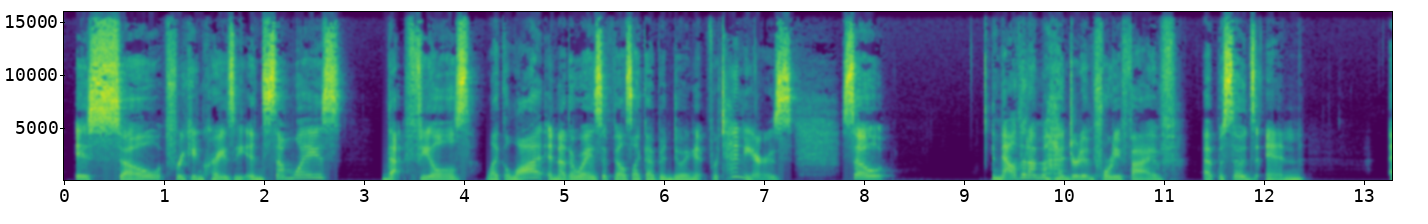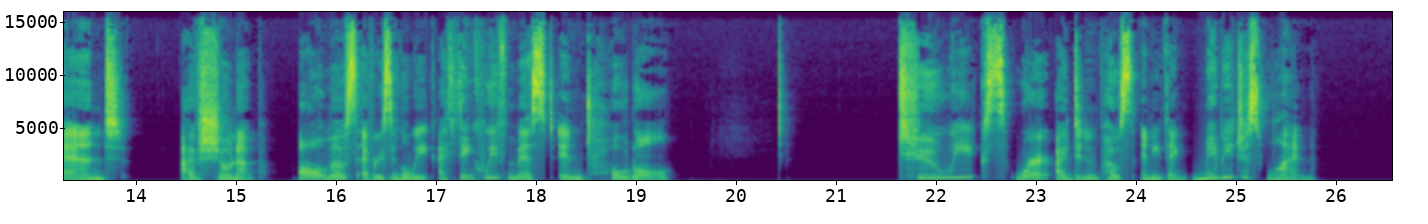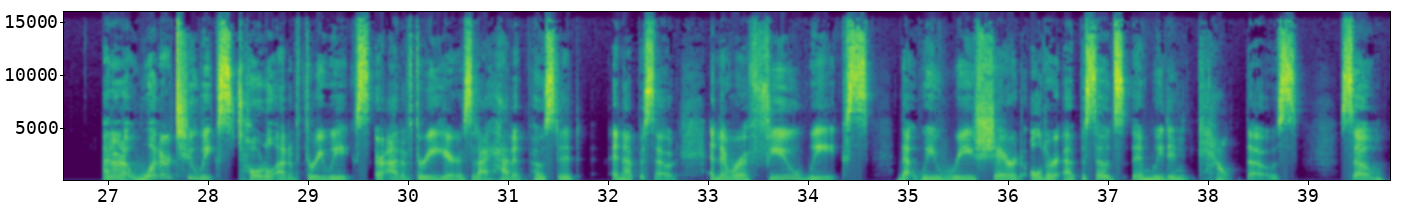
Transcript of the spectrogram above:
is so freaking crazy. In some ways that feels like a lot. In other ways it feels like i've been doing it for 10 years. So now that i'm 145 episodes in and i've shown up almost every single week i think we've missed in total two weeks where i didn't post anything maybe just one I don't know, one or two weeks total out of three weeks or out of three years that I haven't posted an episode. And there were a few weeks that we reshared older episodes and we didn't count those. So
